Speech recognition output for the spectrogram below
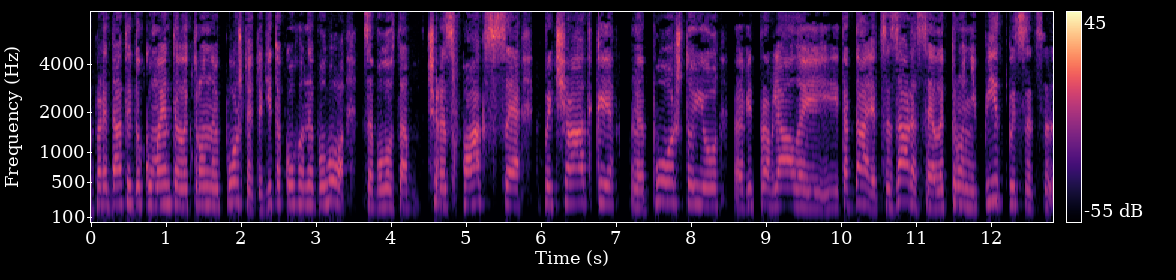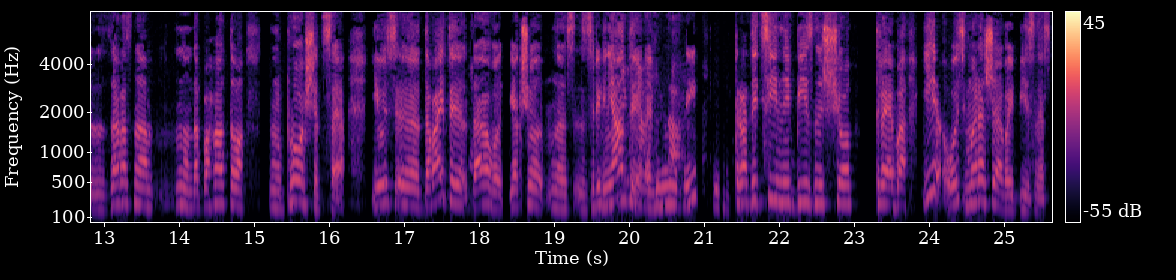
передати документи електронною поштою. Тоді такого не було. Це було там через факс, все печатки е, поштою е, відправляли і так далі. Це зараз це електронні підписи. Це зараз на ну набагато проще це. І ось давайте, да, от, якщо зрівняти Зрівняти, традиційний бізнес, що треба, і ось мережевий бізнес.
